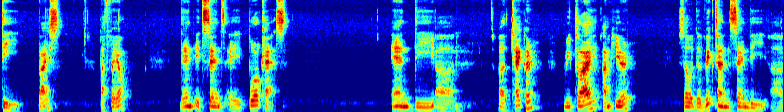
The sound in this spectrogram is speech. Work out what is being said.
device but failed. Then it sends a broadcast and the um, attacker reply, I'm here. So the victim send the uh,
